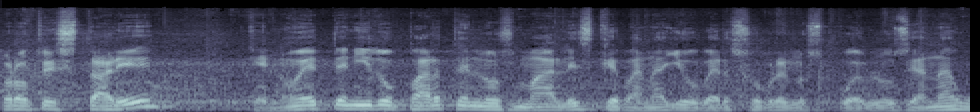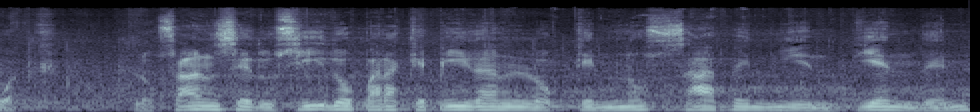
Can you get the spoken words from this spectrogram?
Protestaré que no he tenido parte en los males que van a llover sobre los pueblos de Anáhuac. Los han seducido para que pidan lo que no saben ni entienden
